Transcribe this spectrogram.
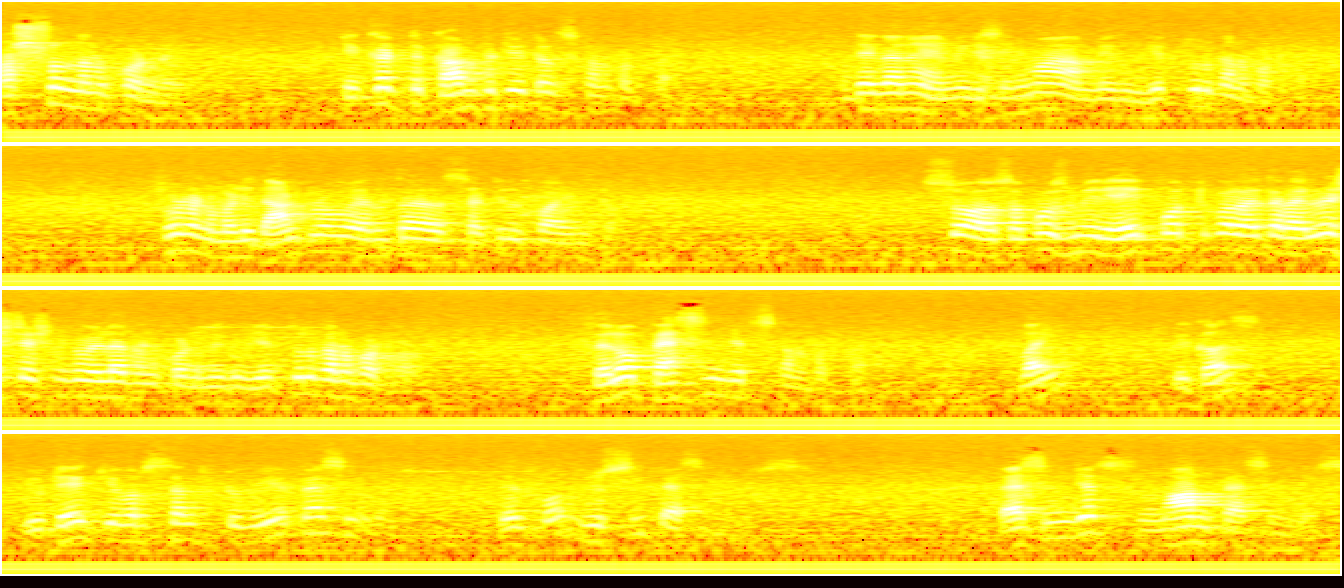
రష్ ఉందనుకోండి టికెట్ కాంపిటీటర్స్ కనపడతారు అంతేగాని మీకు సినిమా మీకు వ్యక్తులు కనపడతారు చూడండి మళ్ళీ దాంట్లో ఎంత సటిల్ పాయింట్. సో సపోజ్ మీరు ఎయిర్పోర్ట్కో లేకపోతే రైల్వే స్టేషన్కి వెళ్ళారనుకోండి మీకు వ్యక్తులు కనపడరు. ఫెలో ప్యాసింజర్స్ కనపడతారు. Why because you take yourself to be a passenger therefore you see passengers passengers non passengers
